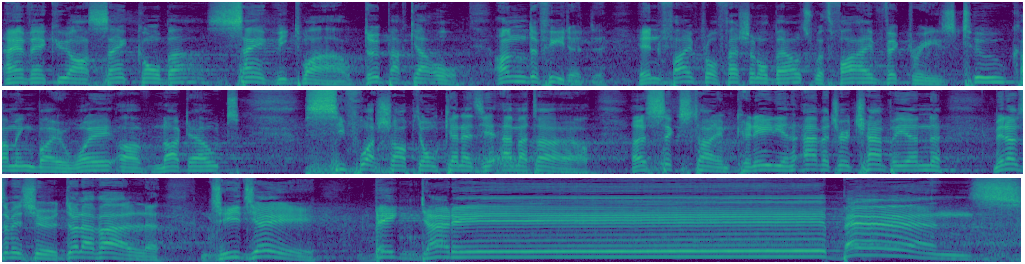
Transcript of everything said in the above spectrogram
Invaincu en 5 combats, 5 victoires, 2 par KO. Undefeated in 5 professional bouts with 5 victories, 2 coming by way of knockout. Six fois champion canadien amateur, a six-time Canadian amateur champion, mesdames et messieurs, de Laval, DJ Big Daddy Benz.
